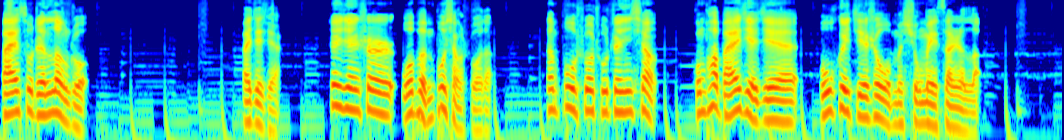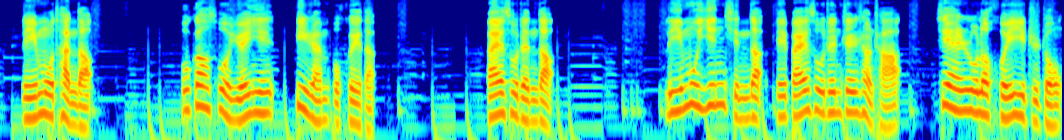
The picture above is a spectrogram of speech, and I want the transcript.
白素贞愣住。白姐姐，这件事我本不想说的，但不说出真相，恐怕白姐姐不会接受我们兄妹三人了。李牧叹道：“不告诉我原因，必然不会的。”白素贞道：“李牧殷勤的给白素贞斟上茶，陷入了回忆之中，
